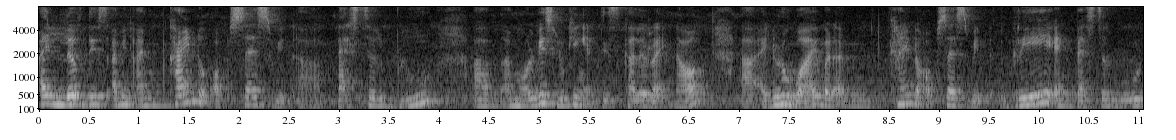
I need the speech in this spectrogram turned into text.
I love this. I mean I'm kind of obsessed with uh, pastel blue. Um, I'm always looking at this color right now. Uh, I don't know why but I'm kind of obsessed with grey and pastel blue,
